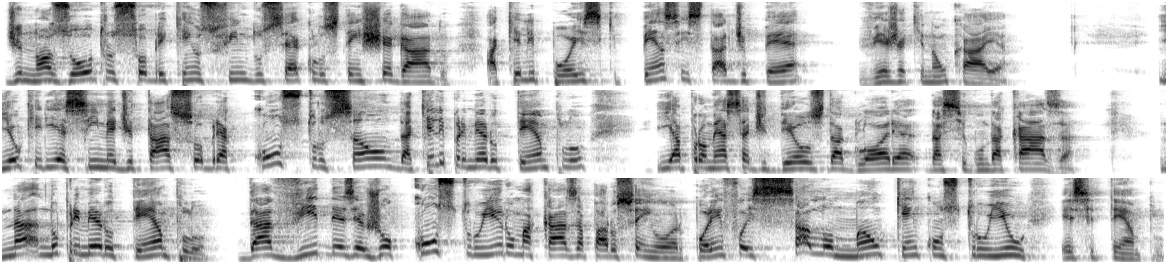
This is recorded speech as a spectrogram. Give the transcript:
de nós outros sobre quem os fins dos séculos têm chegado. Aquele, pois, que pensa estar de pé, veja que não caia. E eu queria sim meditar sobre a construção daquele primeiro templo e a promessa de Deus da glória da segunda casa. Na, no primeiro templo, Davi desejou construir uma casa para o Senhor, porém foi Salomão quem construiu esse templo.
